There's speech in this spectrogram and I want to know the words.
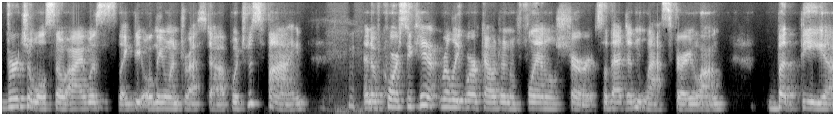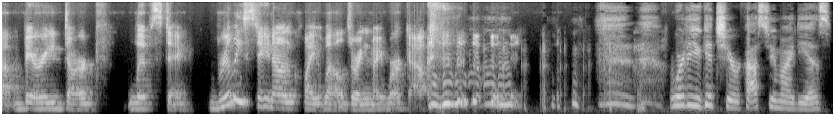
virtual so I was like the only one dressed up which was fine. and of course you can't really work out in a flannel shirt so that didn't last very long. But the uh, very dark lipstick really stayed on quite well during my workout. Where do you get your costume ideas?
